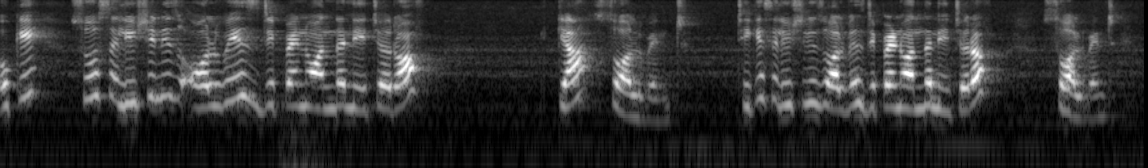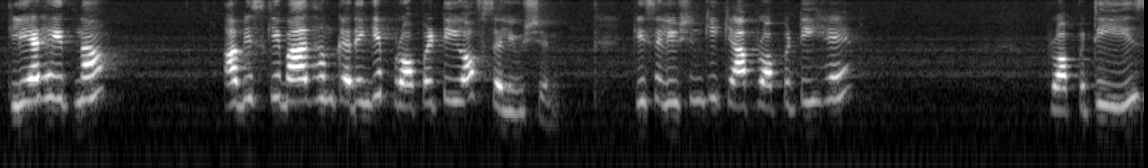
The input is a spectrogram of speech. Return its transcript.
Okay so solution is always depend on the nature of क्या? सॉल्वेंट ठीक है? Solution is always depend on the nature of solvent clear है इतना? अब इसके बाद हम करेंगे प्रॉपर्टी ऑफ़ सोल्यूशन कि सोल्यूशन की क्या प्रॉपर्टी है? प्रॉपर्टीज़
